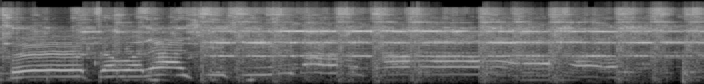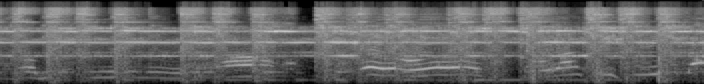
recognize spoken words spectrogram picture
चवऱ्याशी सीता चौऱ्याशी सीता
